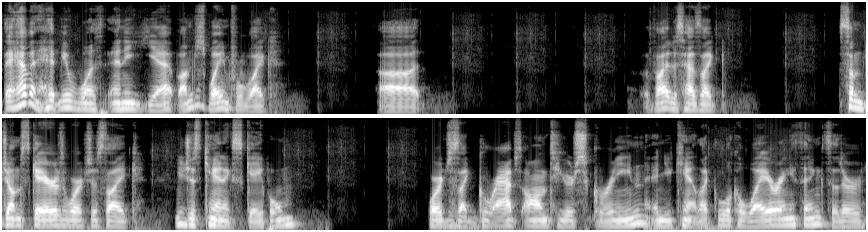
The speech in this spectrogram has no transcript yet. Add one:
They haven't hit me with any yet, but I'm just waiting for, like, uh, Vidas has, like, some jump scares where it's just, like, you just can't escape them. Or it just, like, grabs onto your screen and you can't, like, look away or anything. So they're,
